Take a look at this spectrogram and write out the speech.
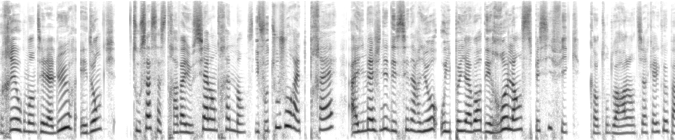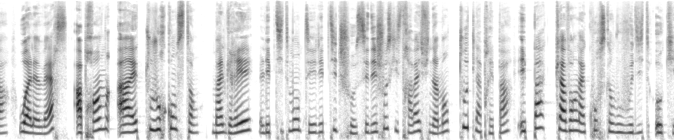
réaugmenter l'allure et donc tout ça, ça se travaille aussi à l'entraînement. Il faut toujours être prêt à imaginer des scénarios où il peut y avoir des relances spécifiques quand on doit ralentir quelque part. Ou à l'inverse, apprendre à être toujours constant malgré les petites montées, les petites choses. C'est des choses qui se travaillent finalement toute la prépa et pas qu'avant la course quand vous vous dites OK,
